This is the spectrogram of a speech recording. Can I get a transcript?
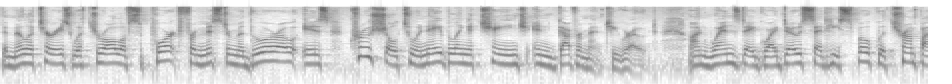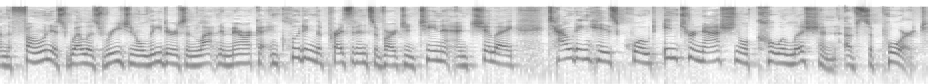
The military's withdrawal of support from Mr. Maduro is crucial to enabling a change in government, he wrote. On Wednesday, Guaido said he spoke with Trump on the phone, as well as regional leaders in Latin America, including the presidents of Argentina and Chile, touting his, quote, international coalition of support.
